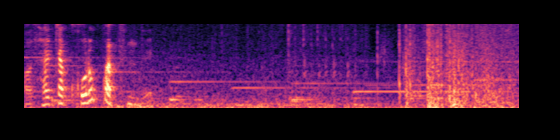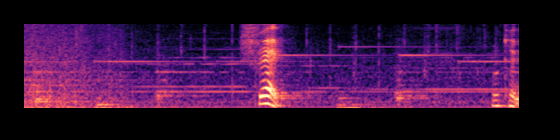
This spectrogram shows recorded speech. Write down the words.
아, 살짝 코롭 같은데? 쉣! 왜 이렇게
